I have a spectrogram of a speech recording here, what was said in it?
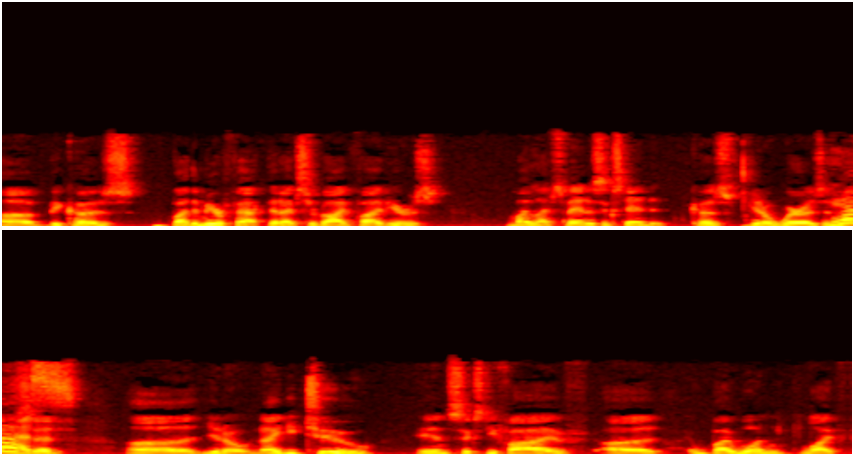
uh, because by the mere fact that I've survived five years, my lifespan is extended. Because you know, whereas it might have said uh, you know, 92 in 65, uh, by one life,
